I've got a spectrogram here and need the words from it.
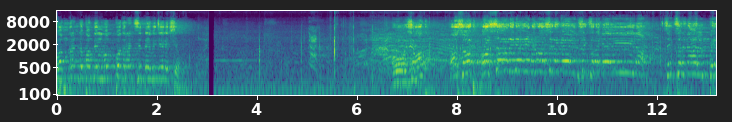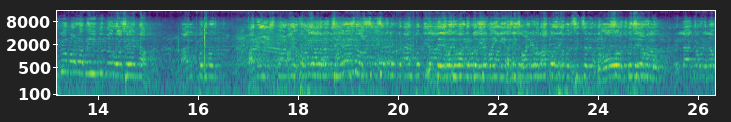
പന്ത്രണ്ട് പന്തിൽ മുപ്പത് റൺസിന്റെ വിജയലക്ഷ്യം. ഓ shot oh shot oh shot again Roshan again sixer again. സിക്സറിനാൽ പെരുമഴ പെയ്യുന്നു റോഷൻ. നാൽപ്പതിനോട് ഹനീഷ് പാണ്ഡ്യ വരുവാൻ വൈകി ഹരീഷ് പാണ്ഡ്യയുടെ നമ്മൾ സിക്സർ ഓർത്ത് ചെയ്യാമല്ലോ എല്ലാ ഗ്രൗണ്ടിലും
